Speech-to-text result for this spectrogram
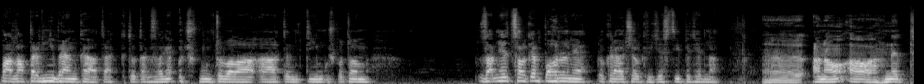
padla první branka, tak to takzvaně očpuntovala a ten tým už potom za mě celkem pohodlně dokráčel k vítězství 5-1. Uh, eh, ano, a hned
